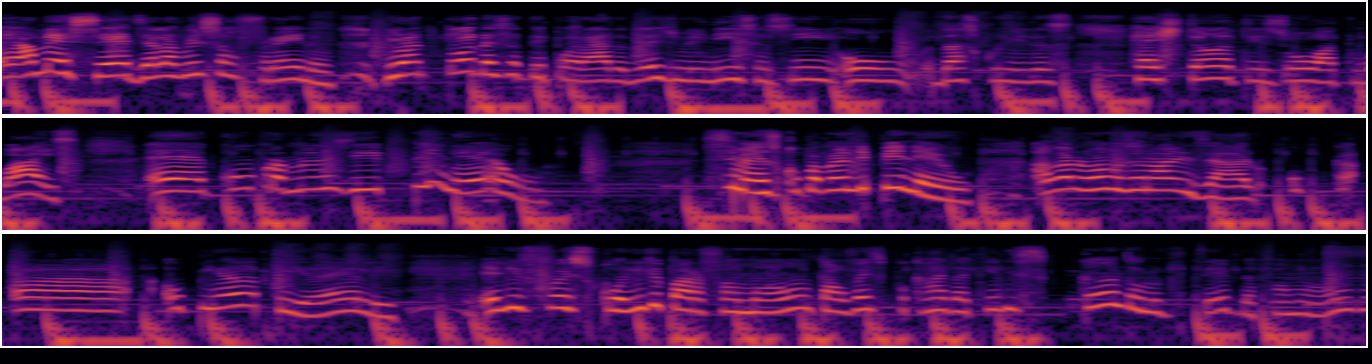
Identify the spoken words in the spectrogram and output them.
É, a Mercedes, ela vem sofrendo durante toda essa temporada, desde o início, assim, ou das corridas restantes ou atuais, é, com problemas de pneu. Sim, mas com problema de pneu. Agora vamos analisar o, a, o pneu da Pirelli ele foi escolhido para a Fórmula 1 talvez por causa daquele escândalo que teve da Fórmula 1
